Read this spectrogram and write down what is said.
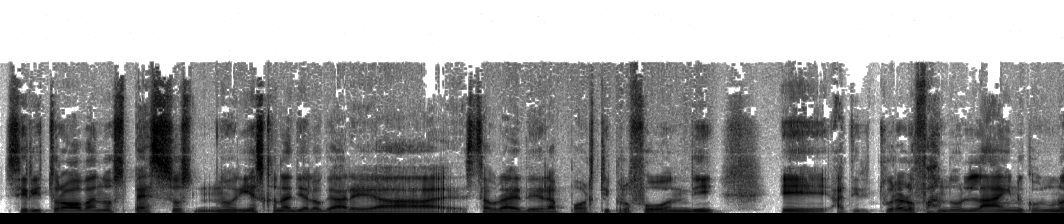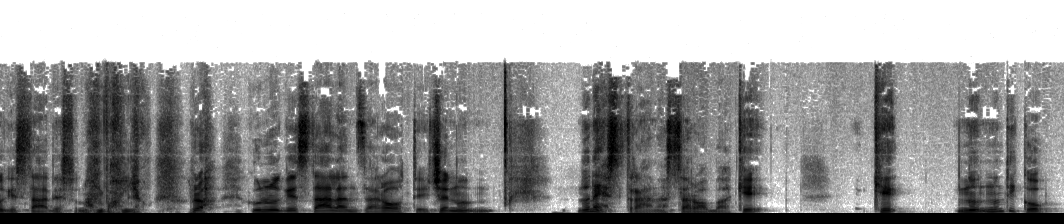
si ritrovano spesso non riescono a dialogare, a instaurare dei rapporti profondi e addirittura lo fanno online con uno che sta, adesso non voglio, però con uno che sta a Lanzarote, cioè non, non è strana sta roba, che, che non, non dico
